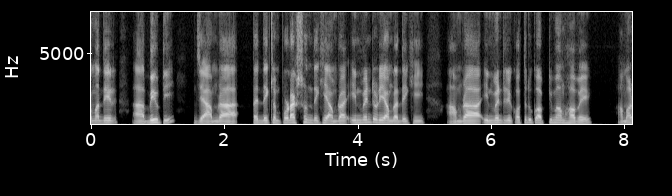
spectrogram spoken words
আমাদের বিউটি যে আমরা তাই দেখলাম প্রোডাকশন দেখি, আমরা ইনভেন্টরি আমরা দেখি। আমরা ইনভেন্টারি কতটুকু অপটিমাম হবে, আমার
